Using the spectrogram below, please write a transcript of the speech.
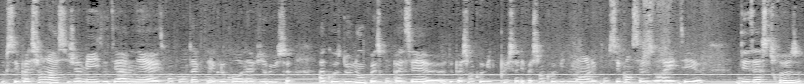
Donc ces patients-là, si jamais ils étaient amenés à être en contact avec le coronavirus à cause de nous, parce qu'on passait euh, de patients Covid plus à des patients Covid moins, les conséquences, elles auraient été euh, désastreuses.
